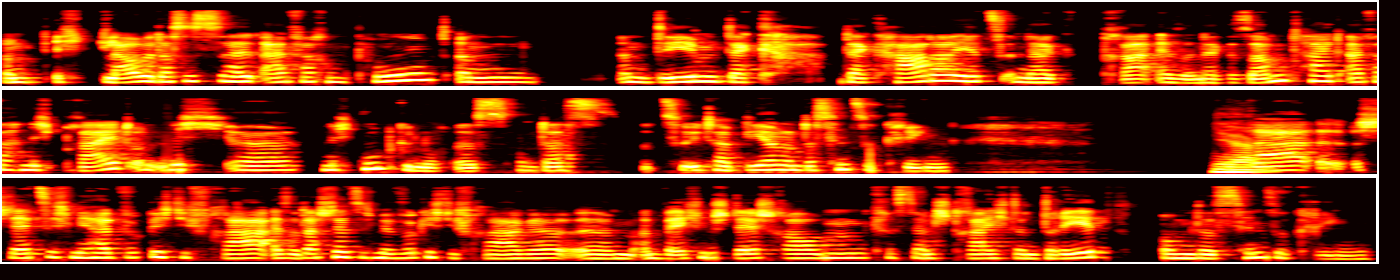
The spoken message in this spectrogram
Und ich glaube, das ist halt einfach ein Punkt, an, an dem der, der Kader jetzt in der, also in der Gesamtheit einfach nicht breit und nicht, äh, nicht gut genug ist, um das zu etablieren und das hinzukriegen. Ja. da äh, stellt sich mir halt wirklich die Frage, also da stellt sich mir wirklich die Frage, ähm, an welchen Stellschrauben Christian Streich dann dreht, um das hinzukriegen.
